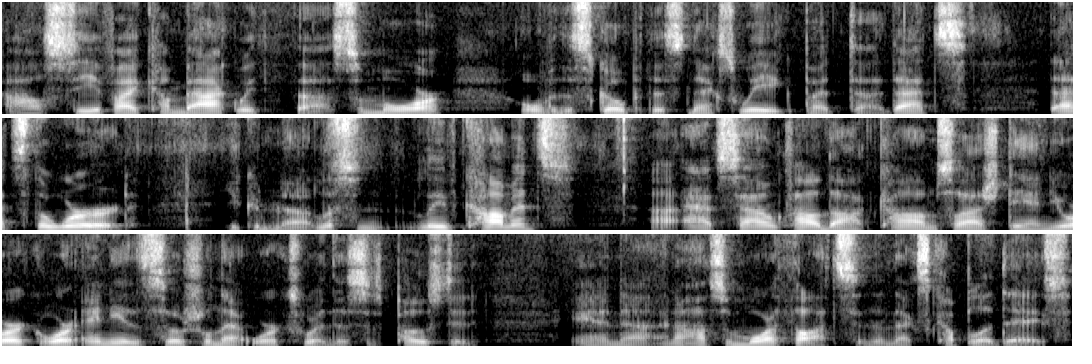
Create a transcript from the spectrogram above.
I'll see if I come back with uh, some more over the scope of this next week, but uh, that's that's the word. You can uh, listen, leave comments uh, at soundcloud.com slash Dan York or any of the social networks where this is posted. And, uh, and I'll have some more thoughts in the next couple of days.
